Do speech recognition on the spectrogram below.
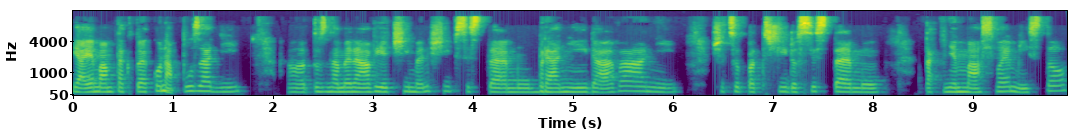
já je mám takto jako na pozadí, eh, to znamená větší, menší v systému, braní, dávání, vše, co patří do systému, tak v něm má svoje místo,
